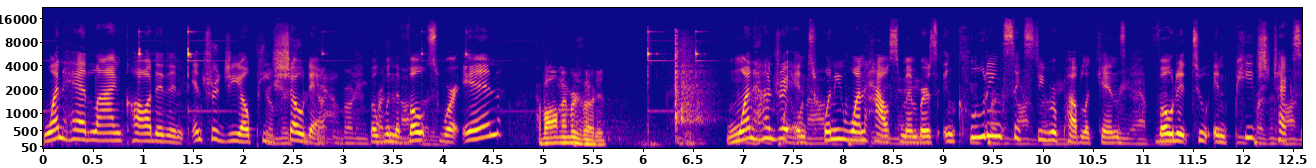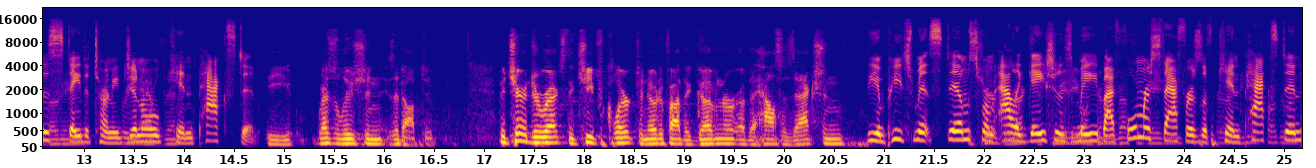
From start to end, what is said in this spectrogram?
One headline called it an intra GOP showdown, but when the votes were in, Have all members voted? 121 House members, including 60 Republicans, voted to impeach Texas State Attorney General Ken Paxton. The resolution is adopted. The chair directs the chief clerk to notify the governor of the House's action. The impeachment stems from allegations made by former staffers of Ken Paxton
